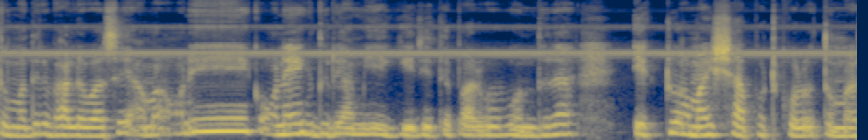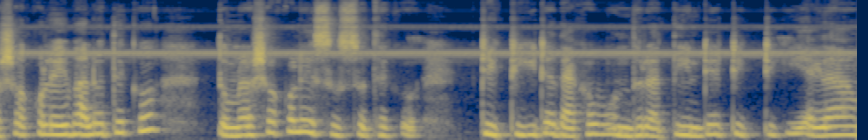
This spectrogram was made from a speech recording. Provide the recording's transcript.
তোমাদের ভালোবাসে। আমার অনেক অনেক দূরে আমি এগিয়ে যেতে পারব বন্ধুরা। একটু আমায় সাপোর্ট করো। তোমরা সকলেই ভালো থেকো। তোমরা সকলে সুস্থ থেকো। টিকটিকিটা দেখো বন্ধুরা, তিনটে টিকটিকি একদম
